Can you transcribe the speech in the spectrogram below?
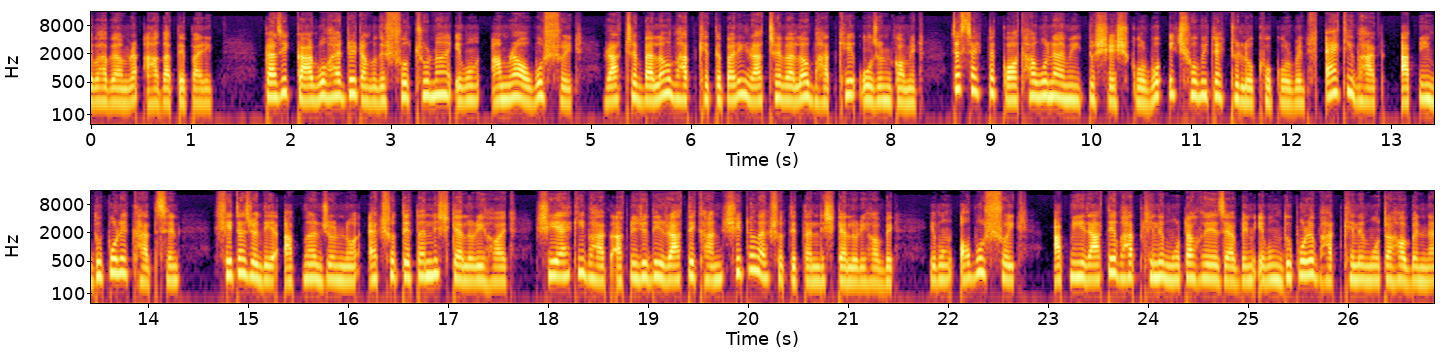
এভাবে আমরা আগাতে পারি। কাজে কার্বোহাইড্রেট আমাদের শত্রু না এবং আমরা অবশ্যই রাত্রেবেলাও ভাত খেতে পারি, রাত্রেবেলাও ভাত খেয়ে ওজন কমে। জাস্ট একটা কথা বলে আমি একটু শেষ করব। এই ছবিটা একটু লক্ষ্য করবেন। একই ভাত আপনি দুপুরে খাচ্ছেন, সেটা যদি আপনার জন্য একশো তেতাল্লিশ ক্যালোরি হয় সে একই ভাত আপনি যদি রাতে খান, সেটাও একশো তেতাল্লিশ ক্যালোরি হবে। এবং অবশ্যই আপনি রাতে ভাত খেলে মোটা হয়ে যাবেন এবং দুপুরে ভাত খেলে মোটা হবেন না।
